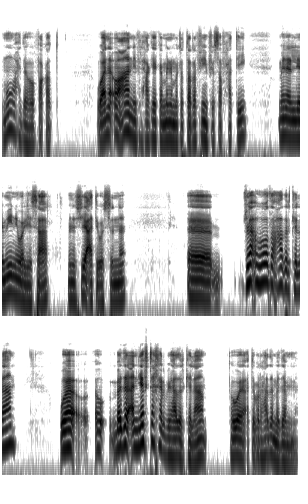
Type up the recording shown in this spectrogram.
مو وحده فقط وأنا أعاني في الحقيقة من المتطرفين في صفحتي من اليمين واليسار من الشيعة والسنة. جاء ووضع هذا الكلام وبدأ أن يفتخر بهذا الكلام. هو يعتبر هذا مذمة.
